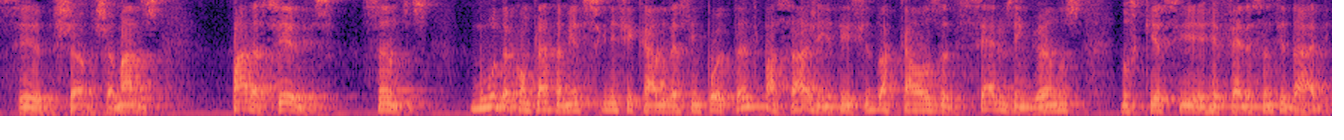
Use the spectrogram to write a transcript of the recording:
ser, chamados para seres santos, muda completamente o significado dessa importante passagem e tem sido a causa de sérios enganos no que se refere à santidade.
